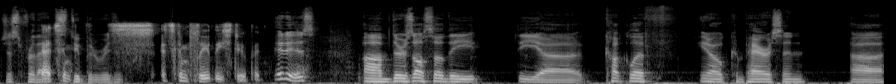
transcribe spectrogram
just for that That's stupid com- reason. It's completely stupid. It is. Um, there's also the the uh, Cutcliffe, you know, comparison. Uh,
